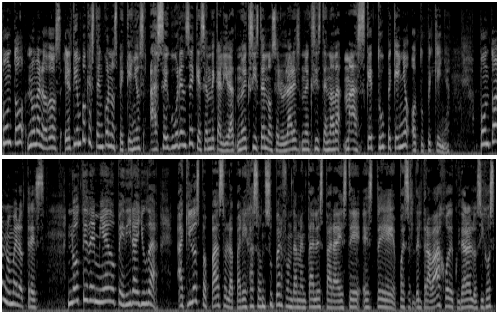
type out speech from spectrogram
Punto número dos, el tiempo que estén con los pequeños, asegúrense que sean de calidad. No existen los celulares, no existe nada más que tu pequeño o tu pequeña. Punto número tres, no te dé miedo pedir ayuda. Aquí los papás o la pareja son súper fundamentales para este, este, pues, del trabajo, de cuidar a los hijos.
